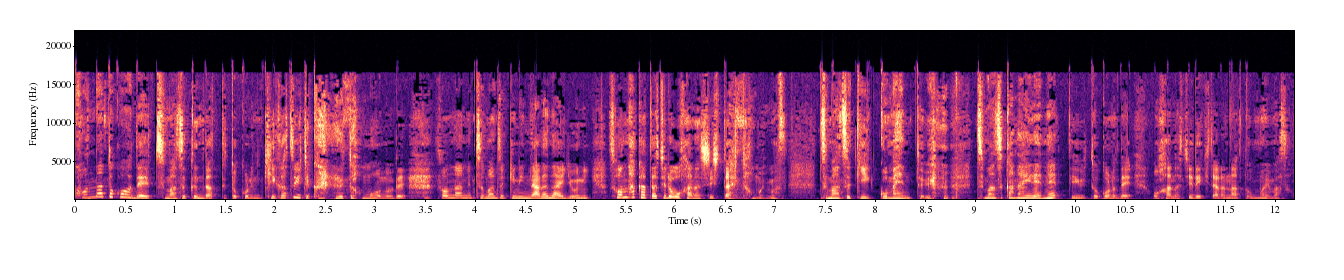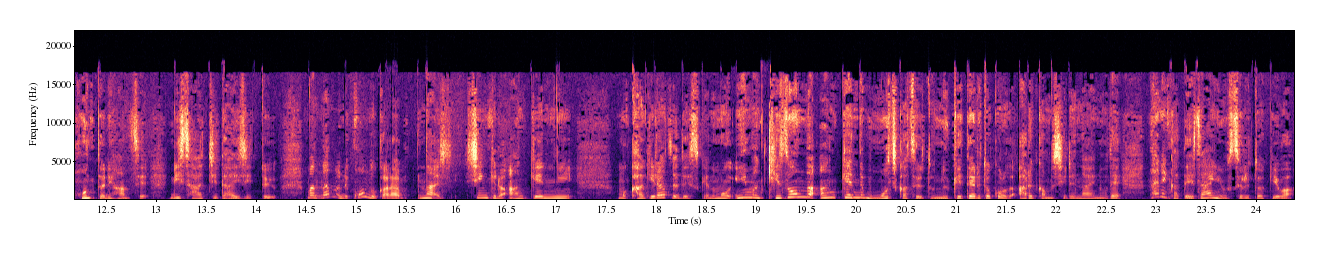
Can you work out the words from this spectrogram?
こんなところでつまずくんだってところに気がついてくれると思うので、そんなにつまずきにならないように、そんな形でお話ししたいと思います。つまずきごめんという、つまずかないでねっていうところでお話できたらなと思います。本当に反省。リサーチ大事という。まあ、なので今度から、な、新規の案件にも限らずですけども、今既存の案件でももしかすると抜けてるところがあるかもしれないので、何かデザインをするときは、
